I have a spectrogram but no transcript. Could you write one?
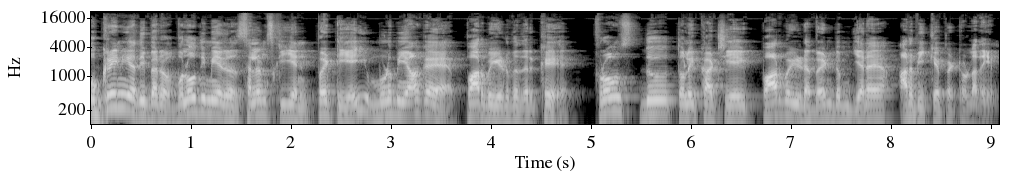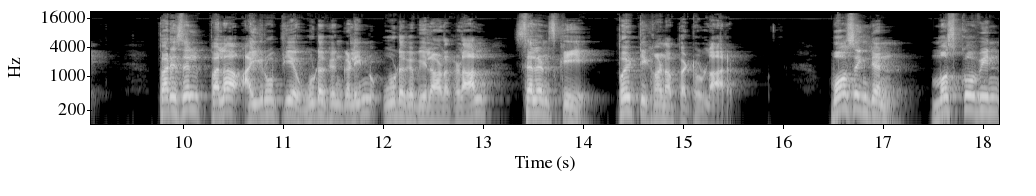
உக்ரைனிய அதிபர் வொலோதிமீர் செலன்ஸ்கியின் பேட்டியை முழுமையாக பார்வையிடுவதற்கு ஃப்ரோன்ஸ் து தொலைக்காட்சியை பார்வையிட வேண்டும் என அறிவிக்கப்பட்டுள்ளது. பரிசில் பல ஐரோப்பிய ஊடகங்களின் ஊடகவியலாளர்களால் செலன்ஸ்கி பேட்டி காணப்பட்டுள்ளார். வாஷிங்டன் மொஸ்கோவின்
